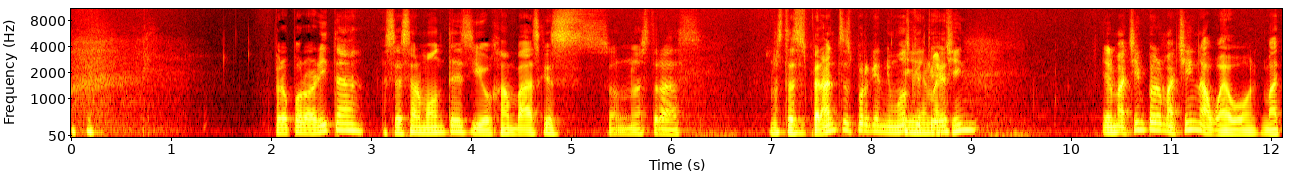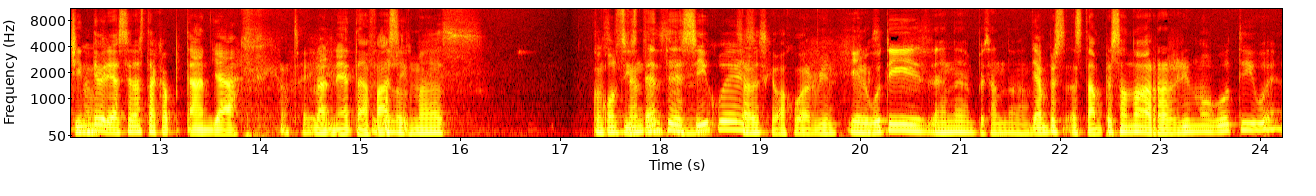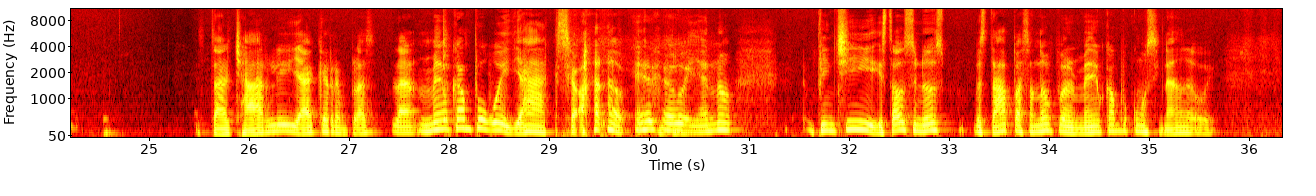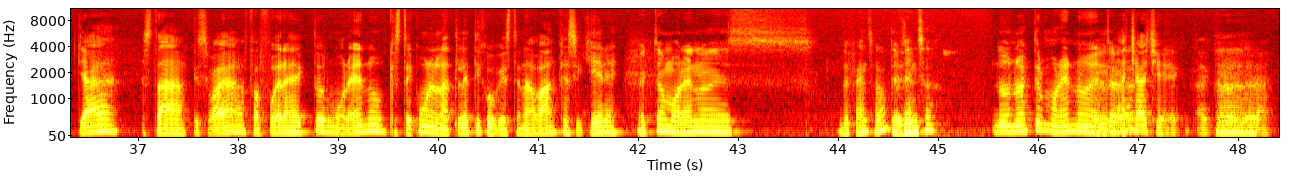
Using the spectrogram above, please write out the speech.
pero por ahorita, César Montes y Johan Vázquez son nuestras... Nuestras esperanzas porque ni modo Y que el tires- Machín. Y el machín, pero el machín a huevo. El machín No. debería ser hasta capitán ya. Sí. La neta, Es de fácil. los más consistentes, sí, güey. Sabes que va a jugar bien. Y el Guti anda empezando a... Ya empe- está empezando a agarrar ritmo Guti, güey. Está el Charlie, ya que reemplaza. La medio campo, güey, ya, que se va a la verga, güey. Ya no. Pinche Estados Unidos estaba pasando por el medio campo como si nada, güey. Ya está, que se vaya para afuera Héctor Moreno, que esté como en el Atlético, que esté en la banca si quiere. Héctor Moreno es... Defensa, ¿no? ¿Defensa? No, no Héctor Moreno, el. HH. Héctor Ah.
